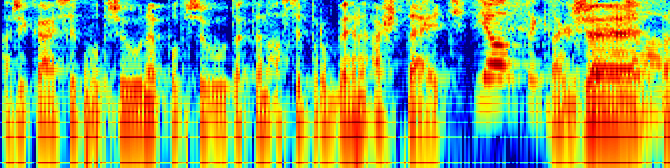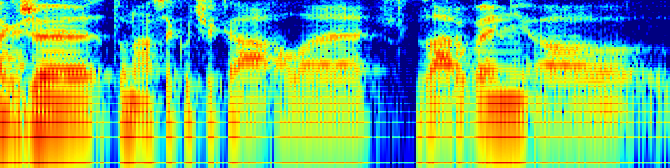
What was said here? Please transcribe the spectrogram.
a říkáš si potřebuju, nepotřebuju, tak ten asi proběhne až teď. Jo, tak takže, měla, no. takže to nás jako čeká, ale zároveň uh,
